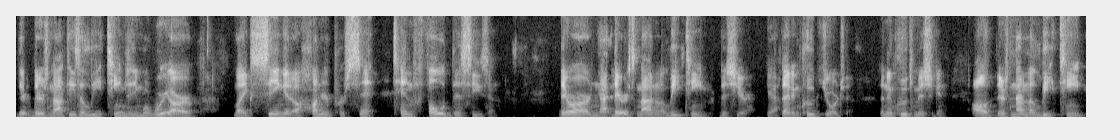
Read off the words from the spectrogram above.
There, there's not these elite teams anymore. We are like seeing it a hundred percent, tenfold this season. There are not. There is not an elite team this year. Yeah. that includes Georgia. That includes Michigan. All there's not an elite team.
